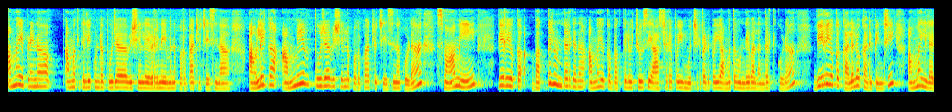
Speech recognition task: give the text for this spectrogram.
అమ్మ ఎప్పుడైనా అమ్మకి తెలియకుండా పూజ విషయంలో ఎవరైనా ఏమైనా పొరపాట్లు చేసినా లేక అమ్మే పూజ విషయంలో పొరపాట్లు చేసినా కూడా స్వామి వీరి యొక్క భక్తులు ఉంటారు కదా అమ్మ యొక్క భక్తులు చూసి ఆశ్చర్యపోయి ముచ్చట పడిపోయి అమ్మతో ఉండే వాళ్ళందరికీ కూడా వీరి యొక్క కళలో కనిపించి అమ్మ ఇలా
